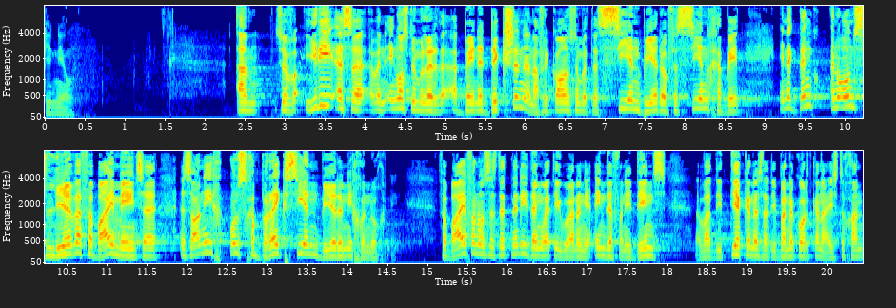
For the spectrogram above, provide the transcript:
Geniel. Ehm um, so hierdie is 'n in Engels noem hulle dit 'n benediction en Afrikaans noem dit 'n seënbede of 'n seëngebed en ek dink in ons lewe vir baie mense is daar nie ons gebruik seënbede nie genoeg nie. Vir baie van ons is dit net die ding wat jy hoor aan die einde van die diens wat die teken is dat jy binnekort kan huis toe gaan.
